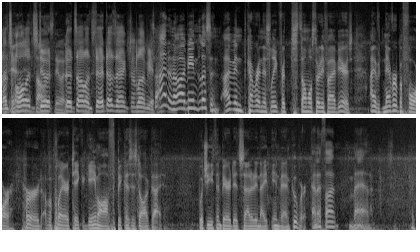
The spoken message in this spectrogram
That's Yeah, all that's it's all doing. it's doing. That's all it's doing. It doesn't actually love you. I don't know. I mean, listen, I've been covering this league for almost 35 years. I've never before heard of a player take a game off because his dog died, which Ethan Bear did Saturday night in Vancouver. And I thought, man, like,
